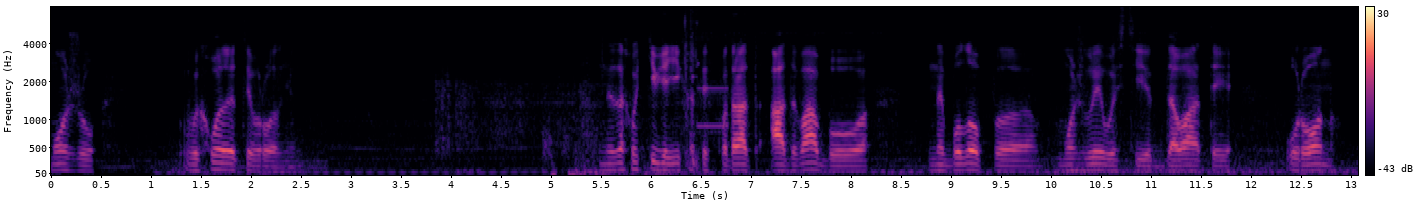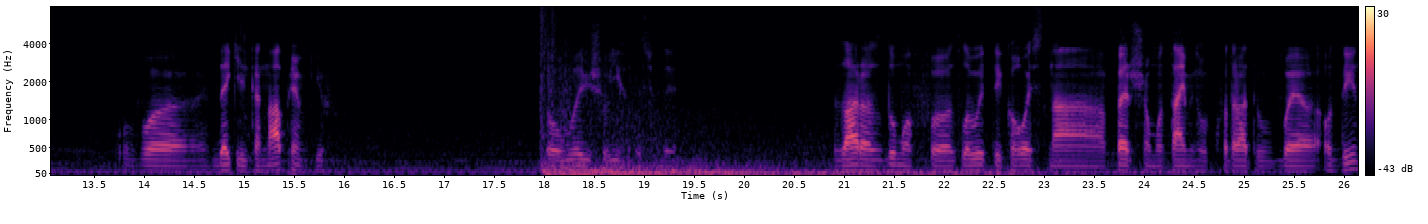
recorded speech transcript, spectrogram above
можу виходити в розмін. Не захотів я їхати в квадрат А2, бо не було б е, можливості давати урон в декілька напрямків, то вирішив їхати сюди. Зараз думав е, зловити когось на першому таймінгу квадрату в Б1,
